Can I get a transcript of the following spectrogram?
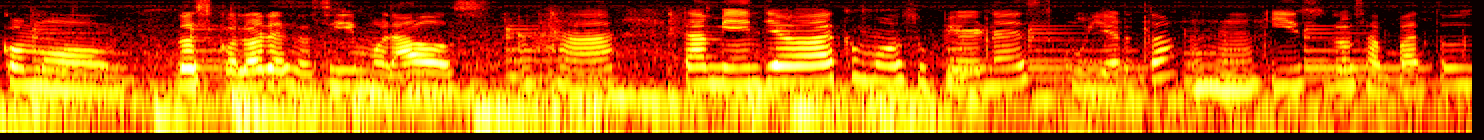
como los colores así, morados. Ajá. También llevaba como su pierna descubierta y los zapatos,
